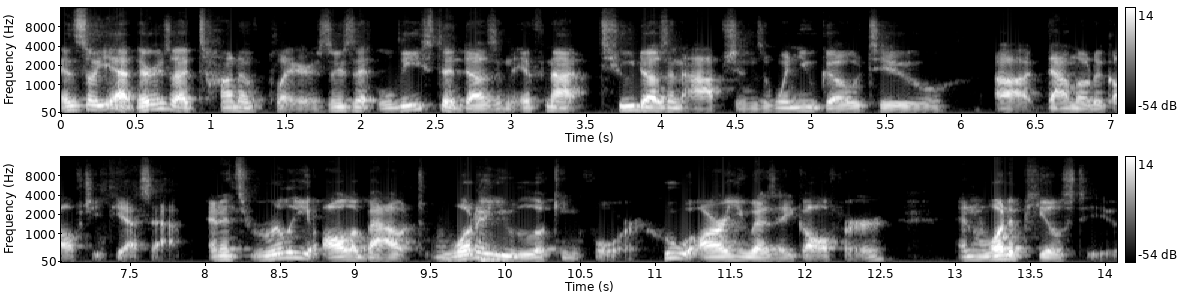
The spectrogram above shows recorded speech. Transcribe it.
And so, yeah, there's a ton of players. There's at least a dozen, if not two dozen options when you go to uh, download a golf GPS app. And it's really all about what are you looking for? Who are you as a golfer? And what appeals to you?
